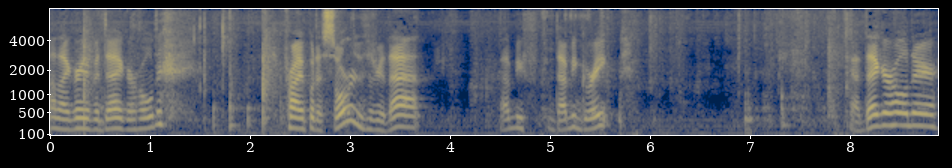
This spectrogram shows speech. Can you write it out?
not that great of a dagger holder. Probably put a sword through that. That'd be that'd be great. Dagger holder,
